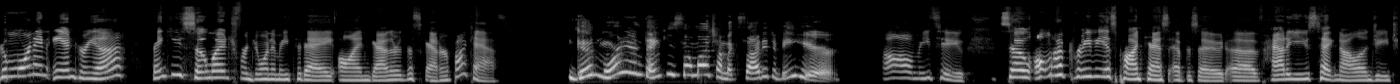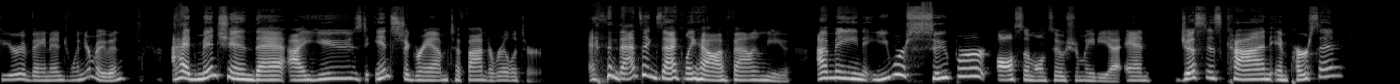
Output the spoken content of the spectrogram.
Good morning, Andrea. Thank you so much for joining me today on Gather the Scatter podcast. Good morning. Thank you so much. I'm excited to be here. Oh, me too. So, on my previous podcast episode of how to use technology to your advantage when you're moving, I had mentioned that I used Instagram to find a realtor. And that's exactly how I found you. I mean, you were super awesome on social media and just as kind in person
